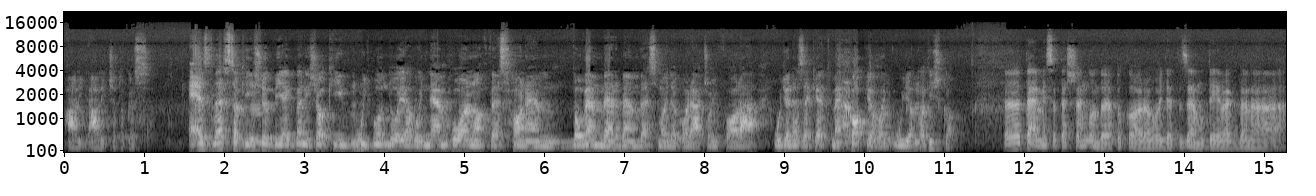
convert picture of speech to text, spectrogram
állít, állítsatok össze. Ez lesz a későbbiekben is, aki mm. úgy gondolja, hogy nem holnap vesz, hanem novemberben vesz majd a karácsonyfa alá, ugyanezeket megkapja, vagy újakat is kap? Természetesen gondoljatok arra, hogy hát az elmúlt években a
